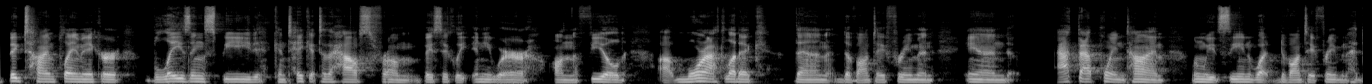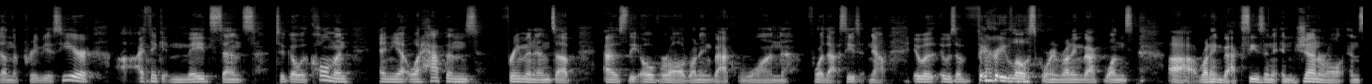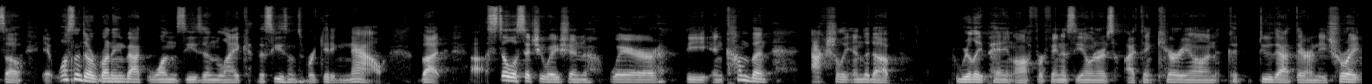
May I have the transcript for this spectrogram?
big time playmaker, blazing speed, can take it to the house from basically anywhere on the field. Uh, more athletic than Devonta Freeman, and at that point in time, when we'd seen what Devonta Freeman had done the previous year, I think it made sense to go with Coleman. And yet, what happens Freeman ends up as the overall running back one for that season. Now, it was it was a very low scoring running back one's uh, running back season in general, and so it wasn't a running back one season like the seasons we're getting now, but uh, still a situation where the incumbent actually ended up really paying off for fantasy owners. I think Kerryon could do that there in Detroit.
